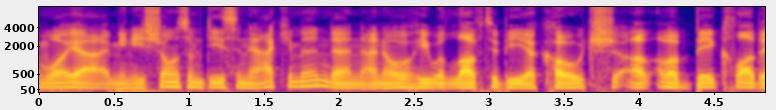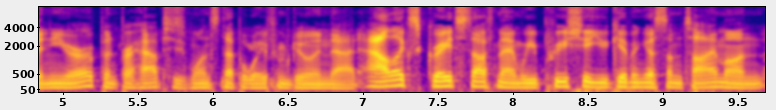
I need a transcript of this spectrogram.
Well, yeah, I mean, he's shown some decent acumen, and I know he would love to be a coach of, of, a big club in Europe, and perhaps he's one step away from doing that. Alex, great stuff, man. We appreciate you giving us some time on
